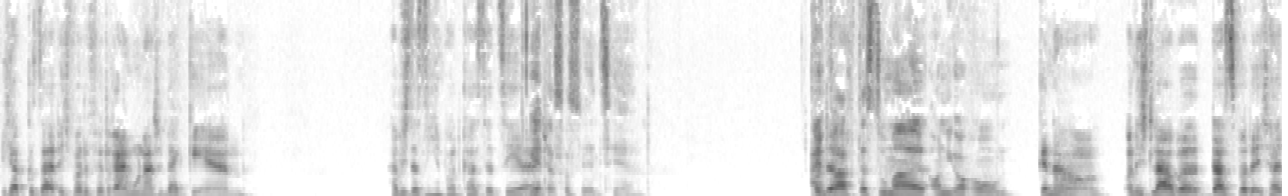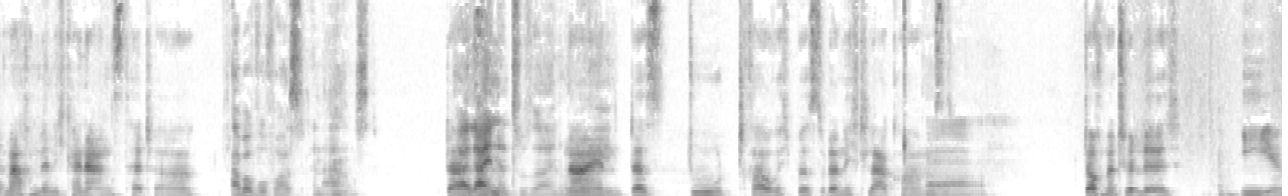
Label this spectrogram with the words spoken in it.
Ich habe gesagt, ich würde für drei Monate weggehen. Habe ich das nicht im Podcast erzählt? Ja, das hast du erzählt. Und, äh, Einfach, dass du mal on your own. Genau. Und ich glaube, das würde ich halt machen, wenn ich keine Angst hätte. Aber wovor hast du denn Angst? Dass, Alleine zu sein? Oder Nein, dass du traurig bist oder nicht Wie? klarkommst. Oh. Doch, natürlich. I.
